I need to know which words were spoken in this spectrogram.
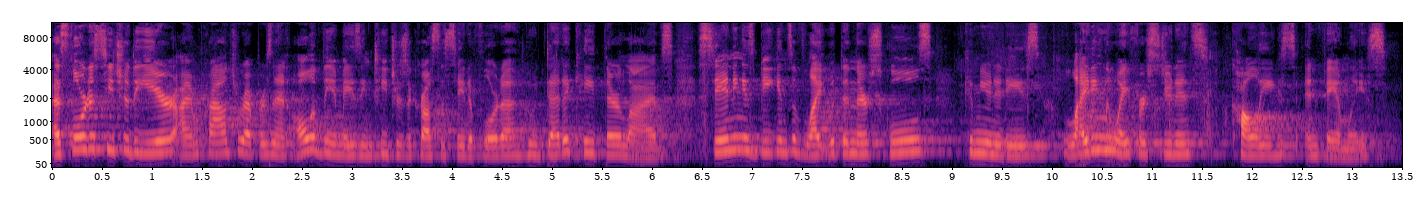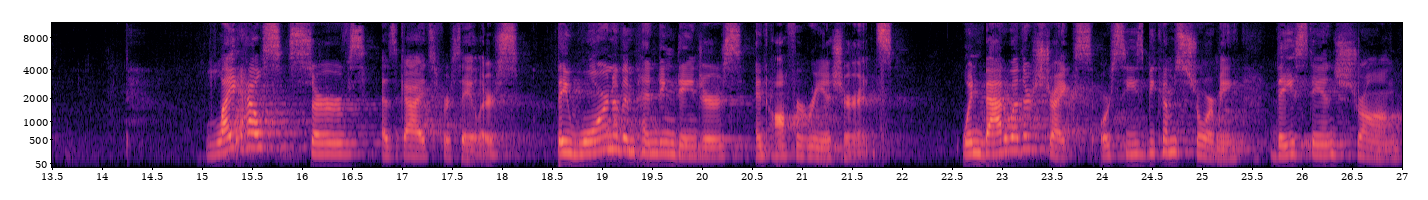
As Florida's Teacher of the Year, I am proud to represent all of the amazing teachers across the state of Florida who dedicate their lives, standing as beacons of light within their schools, communities, lighting the way for students, colleagues, and families. Lighthouse serves as guides for sailors. They warn of impending dangers and offer reassurance. When bad weather strikes or seas become stormy, they stand strong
